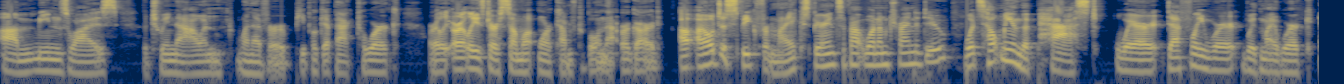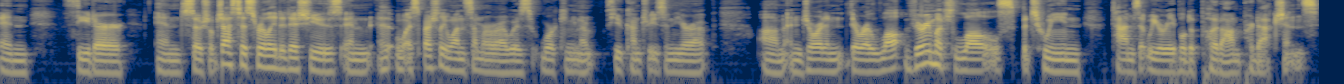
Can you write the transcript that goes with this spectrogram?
um, means wise between now and whenever people get back to work or, or at least are somewhat more comfortable in that regard. I'll, just speak from my experience about what I'm trying to do. What's helped me in the past, where definitely where with my work in theater and social justice related issues, and uh, especially one summer where I was working in a few countries in Europe um, and Jordan, there were very much lulls between times that we were able to put on productions.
